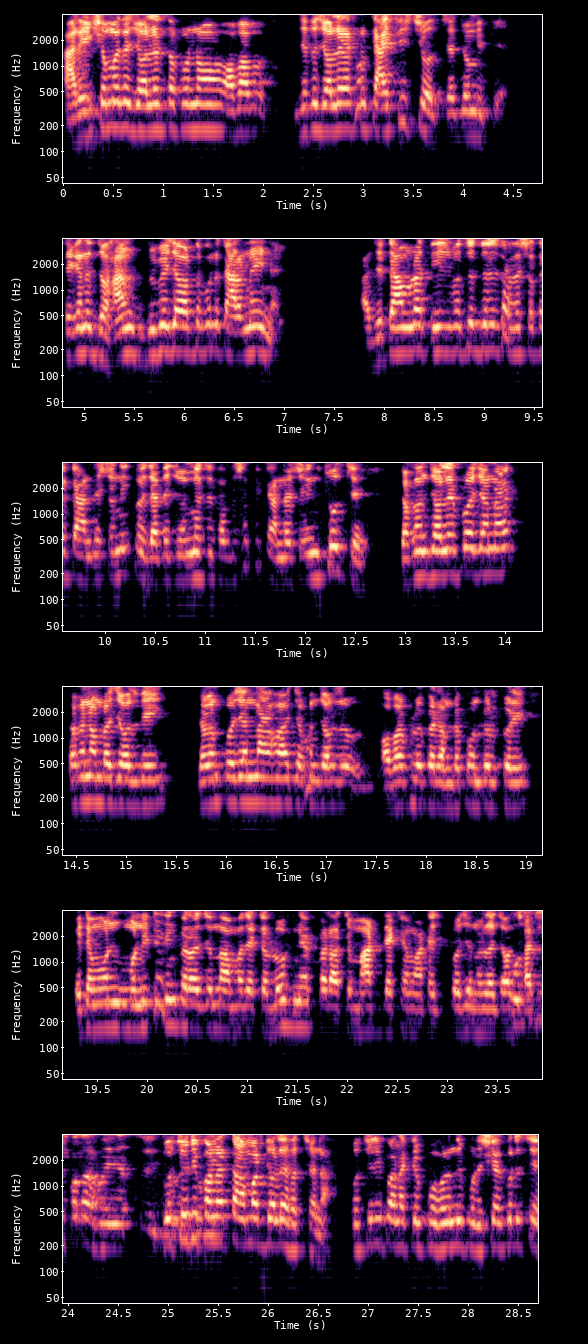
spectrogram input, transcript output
আর এই সময়তে জলের তো কোনো অভাব, যেহেতু জলের এখন ক্রাইসিস চলছে জমিতে, সেখানে ধান ডুবে যাওয়ার তো কোনো কারণেই নাই। আর যেটা আমরা তিরিশ বছর ধরে তাদের সাথে একটা আন্ডারস্ট্যান্ডিং করি, যাদের জমি আছে তাদের সাথে একটা আন্ডারস্ট্যান্ডিং চলছে। যখন জলের প্রয়োজন হয়, তখন আমরা জল দিই। যখন প্রয়োজন না হয় যখন জল ওভারফ্লো করে আমরা কন্ট্রোল করি এটা মনিটরিং করার জন্য আমাদের একটা লোক নিয়োগ করা আছে মাঠ দেখে মাঠে প্রয়োজন হলে জল ছাড়ি কচুরি পানাটা আমার জলে হচ্ছে না। কচুরি পানা কেউ কোনোদিন পরিষ্কার করেছে?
